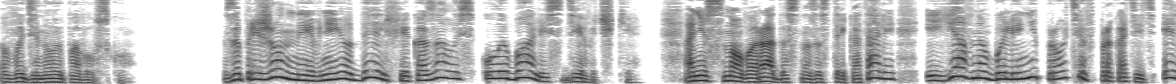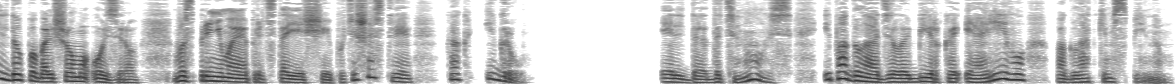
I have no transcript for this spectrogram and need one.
в водяную повозку. Запряженные в нее Дельфи, казалось, улыбались девочке. Они снова радостно застрекотали и явно были не против прокатить Эльду по Большому озеру, воспринимая предстоящее путешествие как игру. Эльда дотянулась и погладила Бирка и Ариву по гладким спинам.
